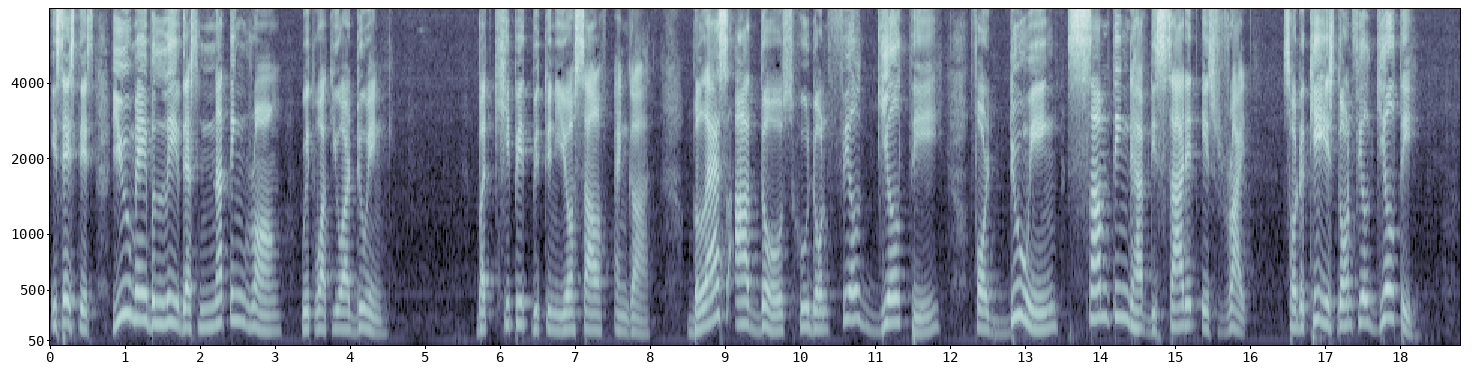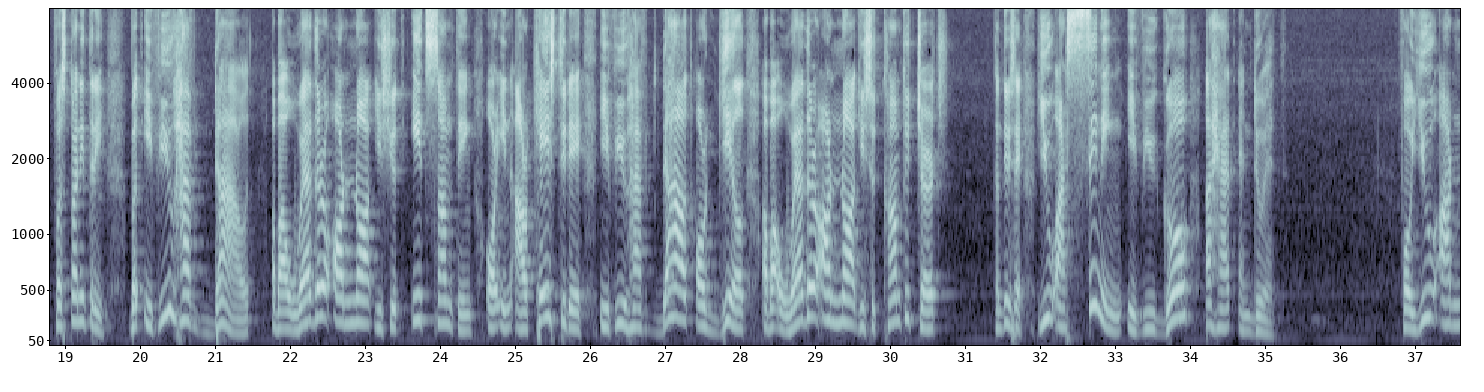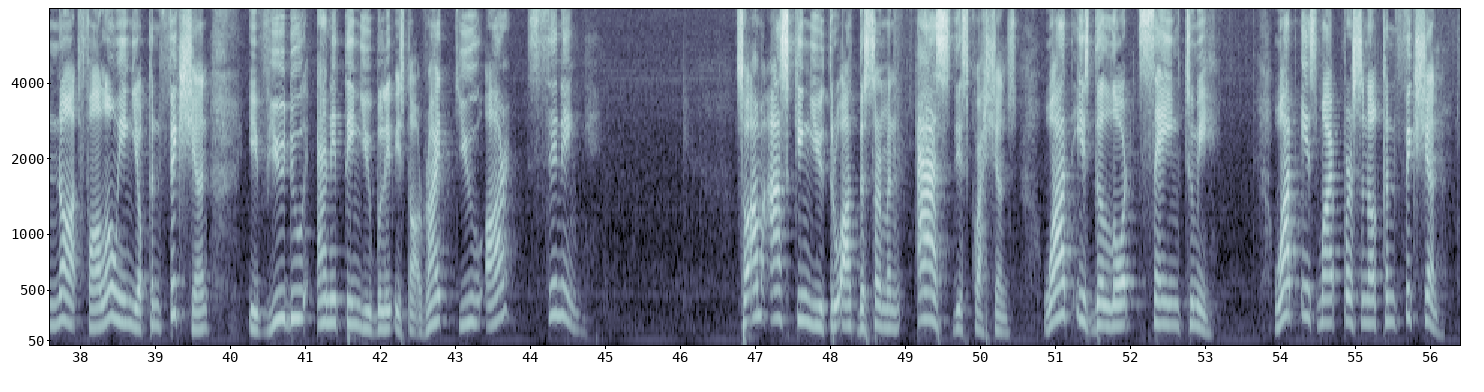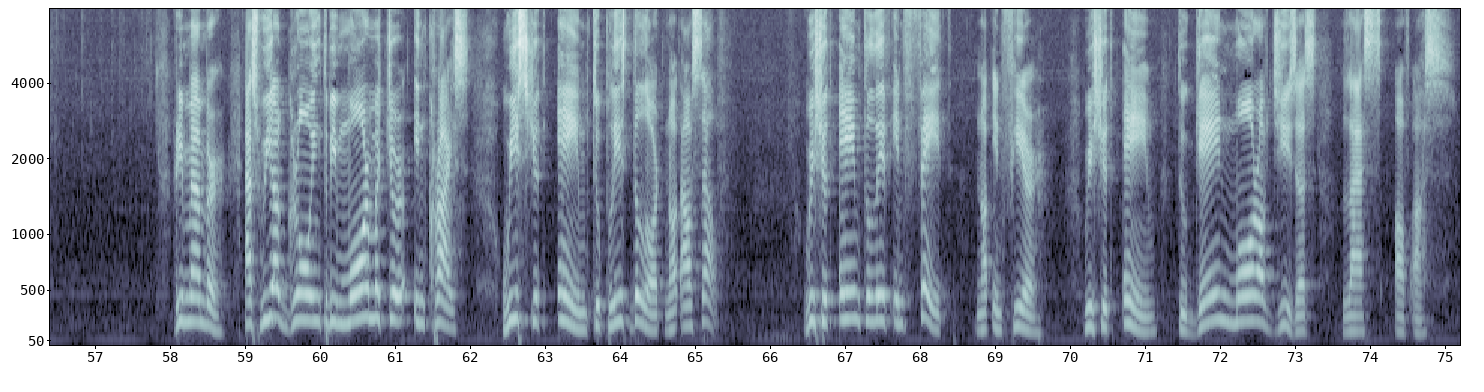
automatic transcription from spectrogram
He says this You may believe there's nothing wrong with what you are doing but keep it between yourself and God. Blessed are those who don't feel guilty for doing something they have decided is right. So the key is don't feel guilty. Verse 23 But if you have doubt about whether or not you should eat something, or in our case today, if you have doubt or guilt about whether or not you should come to church, continue to say, you are sinning if you go ahead and do it for you are not following your conviction. If you do anything you believe is not right, you are sinning. So I'm asking you throughout the sermon, ask these questions. What is the Lord saying to me? What is my personal conviction? Remember, as we are growing to be more mature in Christ, we should aim to please the Lord, not ourselves. We should aim to live in faith, not in fear. We should aim to gain more of Jesus, less of us.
